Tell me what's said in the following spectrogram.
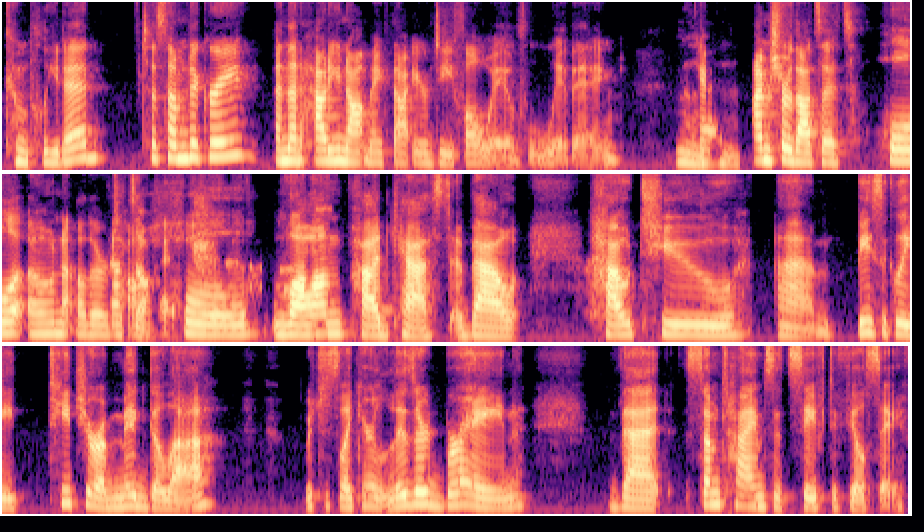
completed to some degree and then how do you not make that your default way of living mm-hmm. i'm sure that's its whole own other that's topic. a whole long podcast about how to um, basically teach your amygdala which is like your lizard brain that sometimes it's safe to feel safe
